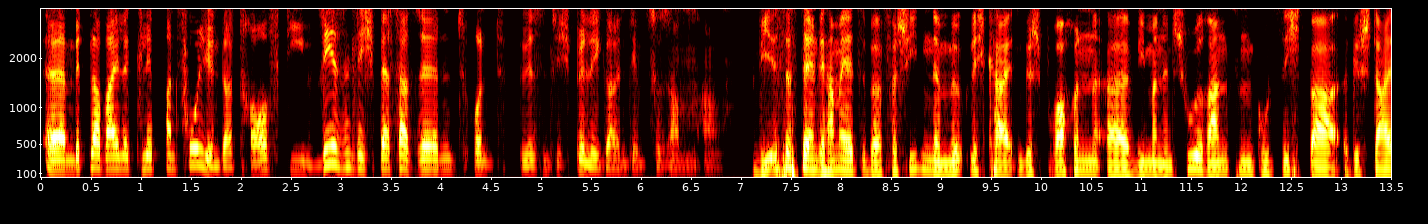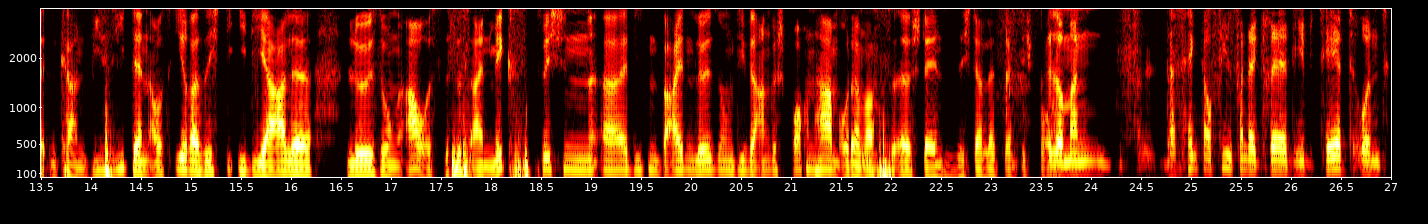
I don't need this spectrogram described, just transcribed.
Äh, mittlerweile klebt man Folien da drauf, die wesentlich besser sind und wesentlich billiger in dem Zusammenhang. Wie ist es denn? Wir haben ja jetzt über verschiedene Möglichkeiten gesprochen, äh, wie man den Schulranzen gut sichtbar gestalten kann. Wie sieht denn aus Ihrer Sicht die ideale Lösung aus? Ist es ein Mix zwischen äh, diesen beiden Lösungen, die wir angesprochen haben, oder mhm. was äh, stellen Sie sich da letztendlich vor? Also man, das hängt auch viel von der Kreativität und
